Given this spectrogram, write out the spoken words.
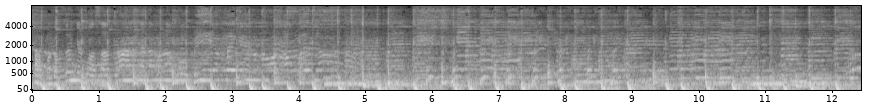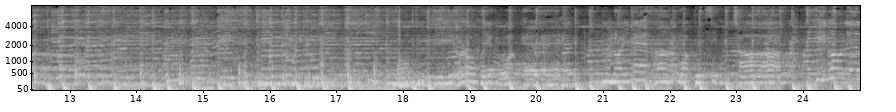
Ah, madamdan yang kuasa karena orang hobi yang pengen non off aja. Kopi rong leng wake, noi ne ha wapi sin cha. ที่ล้อเล่น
